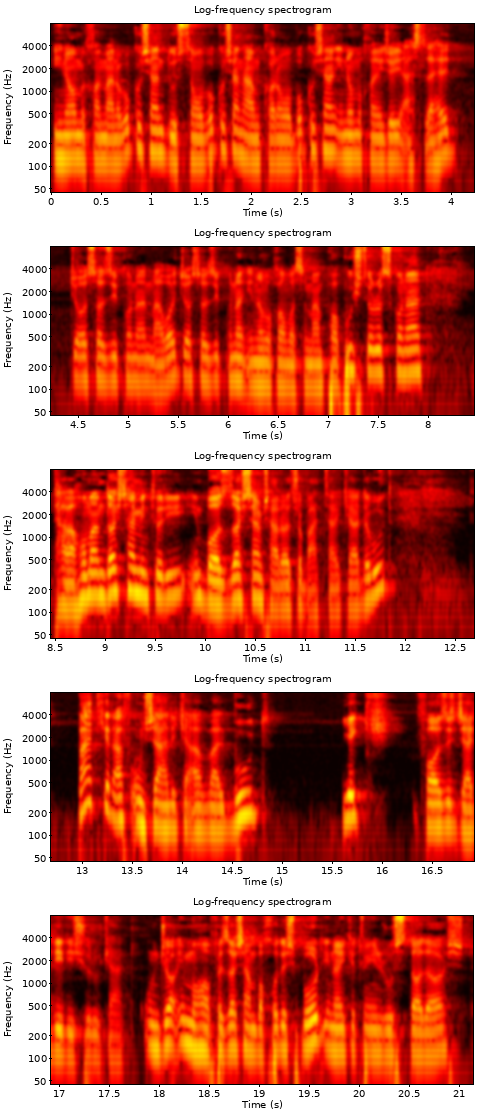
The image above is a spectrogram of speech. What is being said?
اینا می‌خوان منو بکشن دوستامو بکشن همکارامو بکشن اینا می‌خوان جای اسلحه جاسازی کنن مواد جاسازی کنن اینا می‌خوان واسه من پاپوش درست کنن. توهمم داشت همینطوری. این بازداشت هم شرایط رو بدتر کرده بود. بعد که رفت اون شهری که اول بود یک فاز جدیدی شروع کرد. اونجا این محافظاش هم با خودش برد اینایی که تو این روستا داشت.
